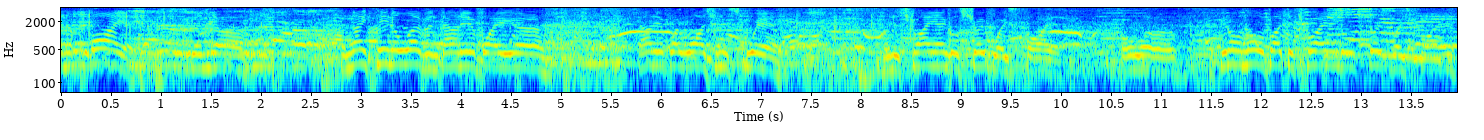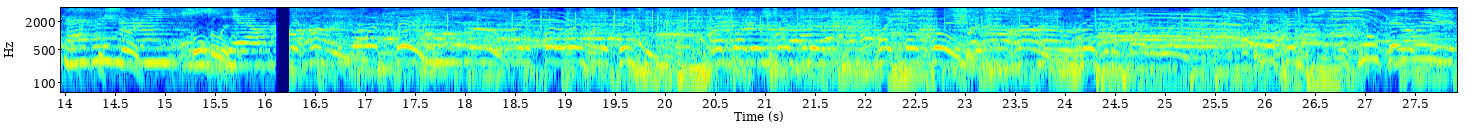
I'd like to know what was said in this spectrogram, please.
in a fire in, uh, in 1911 down here by uh, down here by Washington Square in the Triangle Shirtwaist Fire. Well, uh, if you don't know about the Triangle Shirtwaist Fire, you should Google it. UFT, United Federation of Teachers, led by their president, Mike Mulgrew, Island president, by the way. If you can, if you can read,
